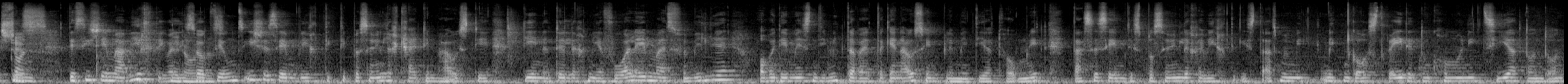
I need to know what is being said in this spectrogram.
Schon. Das, das ist eben auch wichtig, weil ich sage, für uns ist es eben wichtig, die Persönlichkeit im Haus, die, die natürlich mir vorleben als Familie, aber die müssen die Mitarbeiter genauso implementiert haben, nicht? Dass es eben das Persönliche wichtig ist, dass man mit, mit dem Gast redet und kommuniziert und, und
